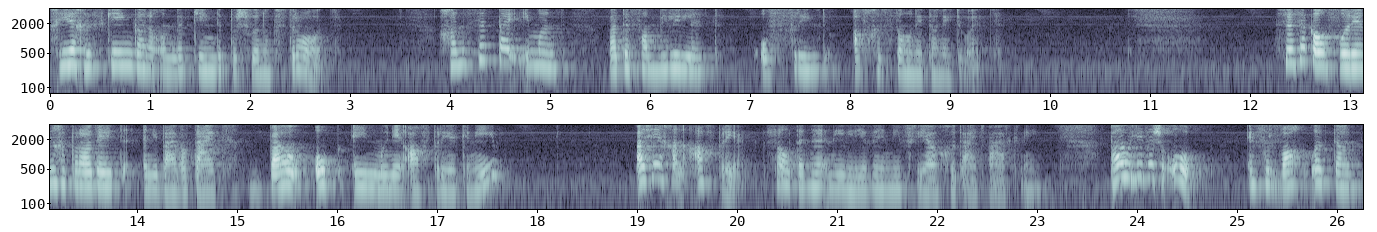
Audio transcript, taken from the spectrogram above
Gee 'n geskenk aan 'n onbekende persoon op straat. Gaan sit by iemand wat 'n familielid of vriend afgestaan het aan die dood. Soos ek al voorheen gepraat het in die Bybeltyd, bou op en moenie afbreek nie. As jy gaan afbreek, sal dinge in die lewe nie vir jou goed uitwerk nie. Bou liewers op en verwag ook dan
